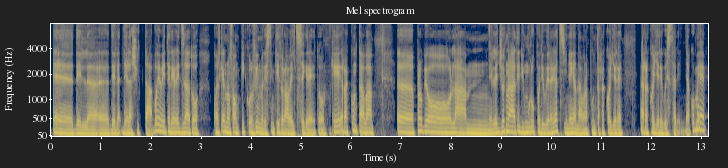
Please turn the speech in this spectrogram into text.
eh, del, eh, del, della città. Voi avete realizzato qualche anno fa un piccolo film che si intitolava Il segreto, che raccontava eh, proprio la, mh, le giornate di un gruppo di quei ragazzini che andavano appunto a raccogliere, a raccogliere questa legna. Come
